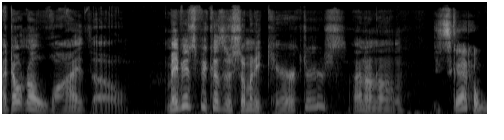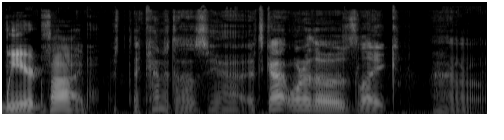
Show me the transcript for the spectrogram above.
I don't know why though. Maybe it's because there's so many characters. I don't know. It's got a weird vibe. It, it kind of does, yeah. It's got one of those like I don't know.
